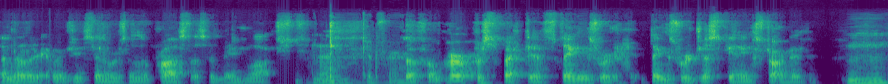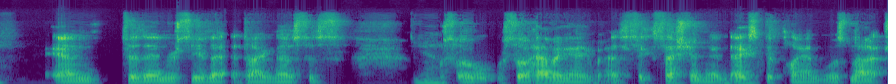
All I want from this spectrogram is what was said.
another imaging center was in the process of being launched. Mm, good for her. So from her perspective, things were things were just getting started, mm-hmm. and to then receive that diagnosis. Yeah. So so having a, a, succession and exit plan was not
